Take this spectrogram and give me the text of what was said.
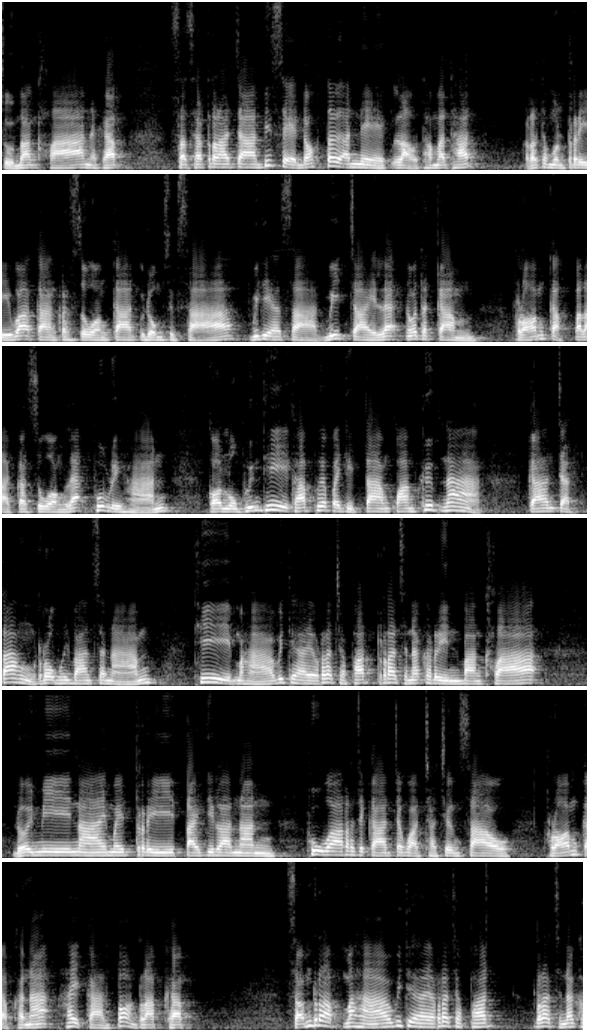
ศูนย์บางคล้านะครับศาสตราจารย์พิเศษ ดรอเนกเหล่าธรรมทัศน์รัฐมนตรีว่าการกระทรวงการอุดมศึกษา วิทยาศาสตร์ วิจัยและนวัตกรรม พร้อมกับปลัดกระทรวงและผู้บริหารก่อนลงพื้นที่ครับเพื่อไปติดตามความคืบหน้า การจัดตั้งโรงพยาบาลสนาม ที่มหาวิทยาลัยราชภัฏราชนครินทร์บางคล้า โดยมีนายไมตรีไตรติลานันท์ผู้ว่าราชการจังหวัดฉะเชิงเซาพร้อมกับคณะให้การต้อนรับครับสำหรับมหาวิทยาลัยราชภัฏราชนค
